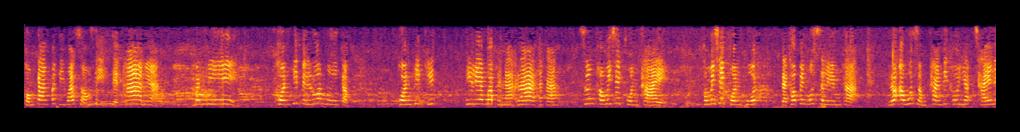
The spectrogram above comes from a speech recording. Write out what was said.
ของการปฏิวัติ 2475 เนี่ย มันมีคนที่ไปร่วมมือกับคนที่คิดที่เรียกว่าคณะราษฎรนะคะ ซึ่งเขาไม่ใช่คนไทย เขาไม่ใช่คนพุทธ แต่เขาเป็นมุสลิมค่ะ แล้วอาวุธสำคัญที่เขาใช้ใน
